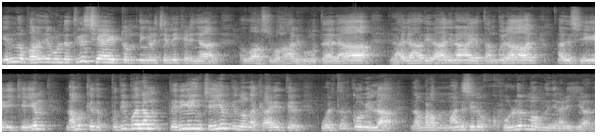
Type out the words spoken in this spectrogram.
എന്ന് പറഞ്ഞുകൊണ്ട് തീർച്ചയായിട്ടും നിങ്ങൾ ചൊല്ലിക്കഴിഞ്ഞാൽ അള്ളാഹു സുബാനുഭൂത്തല രാജാതിരാജനായ തമ്പുരാൻ അത് സ്വീകരിക്കുകയും നമുക്കിത് പ്രതിഫലം തരികയും ചെയ്യും എന്നുള്ള കാര്യത്തിൽ ഒരു തർക്കവുമില്ല. നമ്മളെ മനസ്സിന് കുളിർമ ഒന്ന് ഞാൻ അടിക്കുകയാണ്.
